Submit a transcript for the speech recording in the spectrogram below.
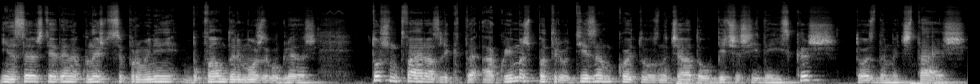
и на следващия ден, ако нещо се промени, буквално да не можеш да го гледаш. Точно това е разликата. Ако имаш патриотизъм, който означава да обичаш и да искаш, т.е. да мечтаеш,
